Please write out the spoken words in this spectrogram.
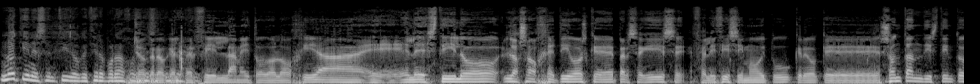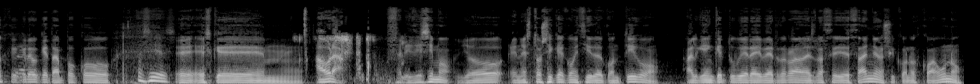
no tiene sentido que cierre por debajo. Yo creo que el perfil, la metodología, eh, el estilo, los objetivos que perseguís, eh, felicísimo. Y tú creo que son tan distintos que creo que tampoco. Así es. Eh, es que. Mm, ahora, felicísimo. Yo en esto sí que coincido contigo alguien que tuviera Iberdrola desde hace 10 años y conozco a uno,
